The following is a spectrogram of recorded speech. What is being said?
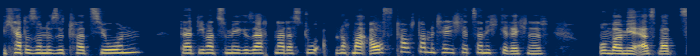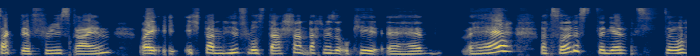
ich hatte so eine Situation, da hat jemand zu mir gesagt, na, dass du nochmal auftauchst, damit hätte ich jetzt da nicht gerechnet. Und bei mir erstmal zack der Freeze rein, weil ich dann hilflos da stand und dachte mir so, okay, äh, hä, hä, was soll das denn jetzt so?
